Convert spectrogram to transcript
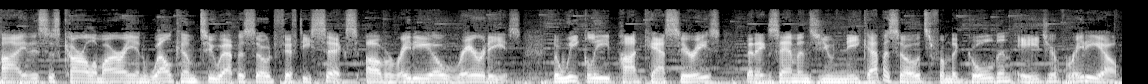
Hi, this is Carl Amari, and welcome to episode 56 of Radio Rarities, the weekly podcast series that examines unique episodes from the golden age of radio.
